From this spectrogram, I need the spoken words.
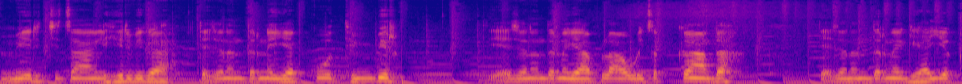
मिरची चांगली हिरवीगार. त्याच्यानंतर नाही घ्या कोथिंबीर त्याच्यानंतर न घ्या आपला आवडीचा कांदा त्याच्यानंतर न घ्या एक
